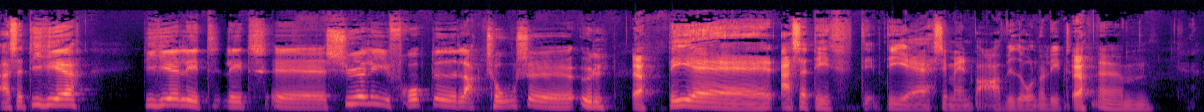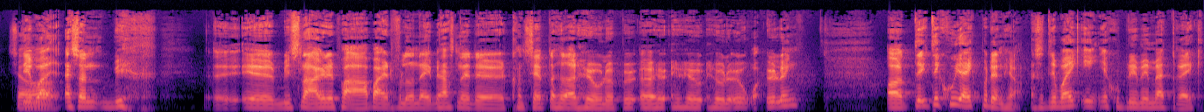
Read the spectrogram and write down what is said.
altså de her, de her lidt, lidt øh, syrlige, frugtede laktoseøl, ja. det er, altså det, det, det er simpelthen bare vidunderligt. Ja. Øhm, så, Det var, altså, vi, øh, øh, vi snakkede lidt på arbejde forleden af. Vi har sådan et øh, koncept, der hedder et høvle, øh, hø- høvle øver øl, ikke? Og det, det kunne jeg ikke på den her. Altså, det var ikke en, jeg kunne blive ved med at drikke.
